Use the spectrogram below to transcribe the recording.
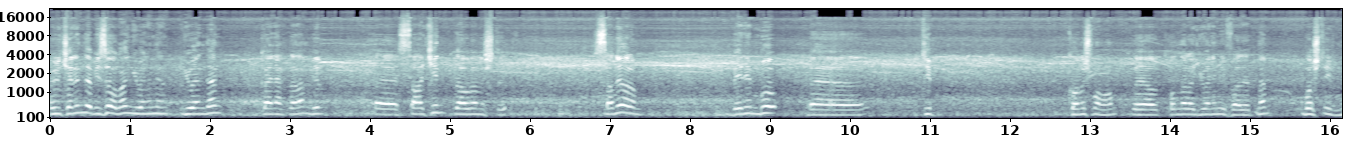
ülkenin de bize olan güveninden, güvenden kaynaklanan bir e, sakin davranıştı. Sanıyorum benim bu e, tip konuşmamam veya onlara güvenimi ifade etmem boş değilmiş.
